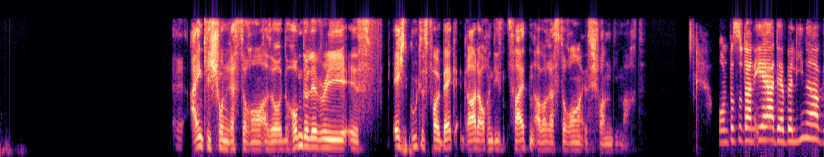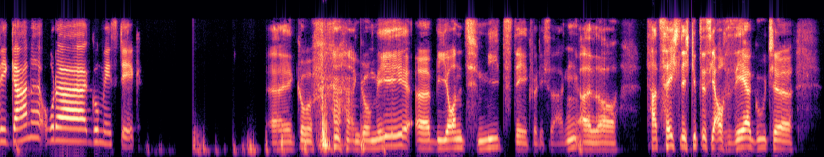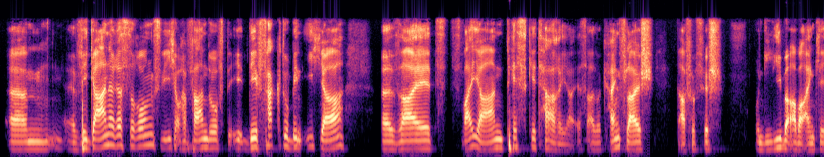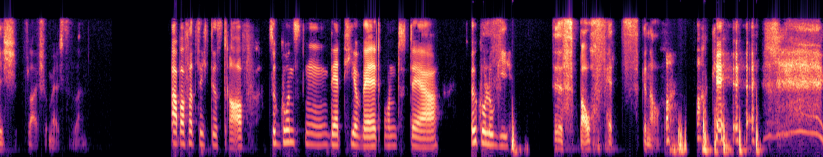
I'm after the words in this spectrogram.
Äh, eigentlich schon Restaurant. Also Home Delivery ist echt gutes Fallback, gerade auch in diesen Zeiten, aber Restaurant ist schon die Macht. Und bist du dann eher der Berliner Vegane oder Gourmet-Steak? Äh, Gourmet äh, Beyond Meat Steak, würde ich sagen. Also tatsächlich gibt es ja auch sehr gute ähm, vegane Restaurants, wie ich auch erfahren durfte. De facto bin ich ja äh, seit zwei Jahren Pesketarier, ist also kein Fleisch, dafür Fisch und liebe aber eigentlich Fleisch, um ehrlich zu sein. Aber verzichtest drauf, zugunsten der Tierwelt und der Ökologie des Bauchfetts, genau. Okay.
